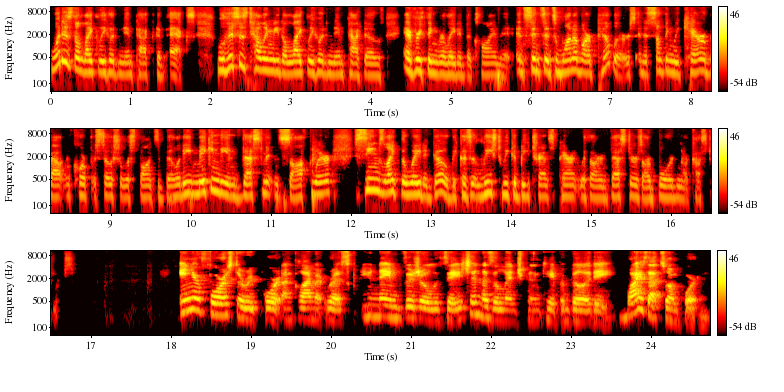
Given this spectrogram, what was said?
What is the likelihood and impact of X? Well, this is telling me the likelihood and impact of everything related to climate. And since it's one of our pillars and it's something we care about in corporate social responsibility, making the investment in software seems like the way to go because at least we could be transparent with our investors, our board, and our customers. In your Forrester report on climate risk, you named visualization as a linchpin capability. Why is that so important?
